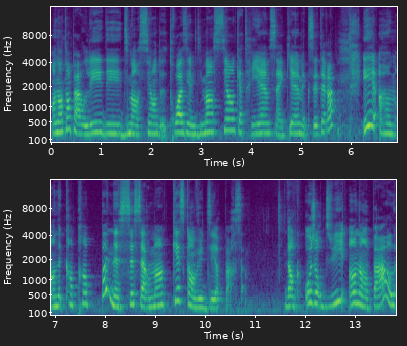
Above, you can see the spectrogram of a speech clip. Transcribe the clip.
on entend parler des dimensions de troisième dimension, quatrième, cinquième, etc. Et euh, on ne comprend pas nécessairement qu'est-ce qu'on veut dire par ça. Donc aujourd'hui, on en parle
